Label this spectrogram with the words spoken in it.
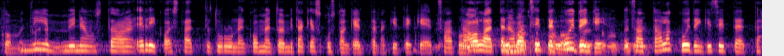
kommentoida. Niin, minusta on erikoista, että Turunen kommentoi, mitä keskustan kenttäväki tekee. Että saattaa Pala- olla, että ne ovat sitten kuitenkin, saattaa olla kuitenkin sitten, että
